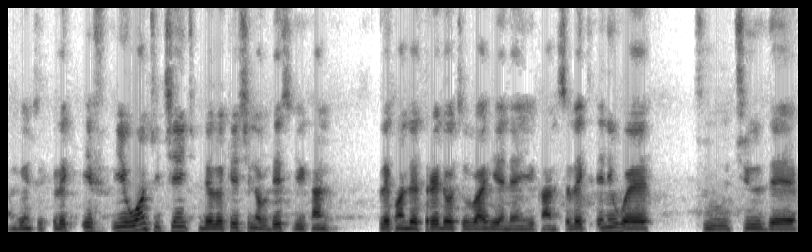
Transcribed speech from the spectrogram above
I'm going to click. If you want to change the location of this, you can click on the three dots over here and then you can select anywhere to choose the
